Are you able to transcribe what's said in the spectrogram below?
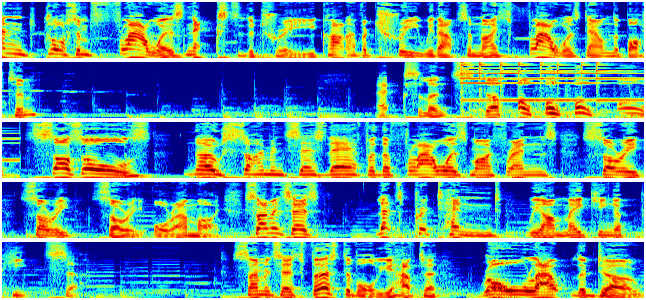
And draw some flowers next to the tree. You can't have a tree without some nice flowers down the bottom. Excellent stuff. Oh, oh, oh, oh, sozzles! No, Simon says there for the flowers, my friends. Sorry, sorry, sorry, or am I? Simon says, let's pretend we are making a pizza. Simon says, first of all, you have to roll out the dough.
